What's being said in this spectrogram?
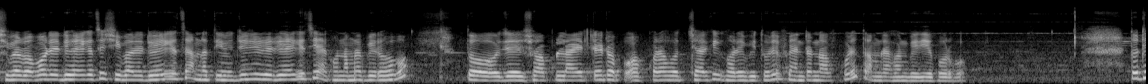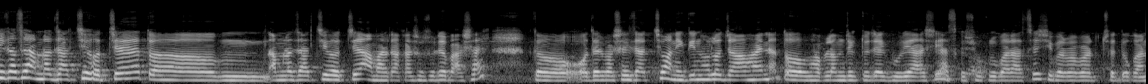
শিবার বাবাও রেডি হয়ে গেছে, শিবা রেডি হয়ে গেছে, আমরা তিনজনই রেডি হয়ে গেছি, এখন আমরা বের হব। তো যে সব লাইট টাইট অফ করা হচ্ছে আর কি, ঘরের ভিতরে ফ্যান ট্যান অফ করে তো আমরা এখন বেরিয়ে পড়ব। তো ঠিক আছে, আমরা যাচ্ছি হচ্ছে, তো আমরা যাচ্ছি হচ্ছে আমার কাকা শ্বশুরের বাসায়। তো ওদের বাসায় যাচ্ছি অনেক দিন হলো যাওয়া হয় না, তো ভাবলাম যে একটু যাই ঘুরে আসি। আজকে শুক্রবার আছে, শিবার বাবার দোকান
